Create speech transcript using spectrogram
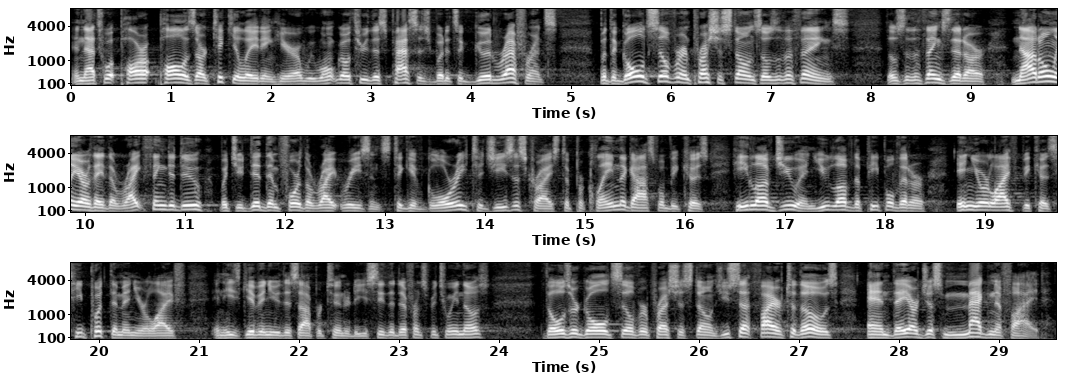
And that's what Paul is articulating here. We won't go through this passage, but it's a good reference. But the gold, silver, and precious stones, those are the things those are the things that are not only are they the right thing to do, but you did them for the right reasons to give glory to Jesus Christ, to proclaim the gospel because he loved you and you love the people that are in your life because he put them in your life and he's given you this opportunity. You see the difference between those? Those are gold, silver, precious stones. You set fire to those and they are just magnified.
